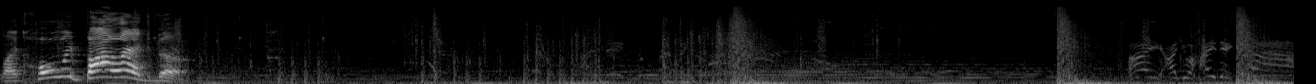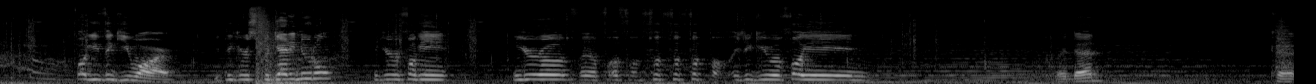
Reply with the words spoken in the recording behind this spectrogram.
Like holy balegda! Fuck you think you are? You think you're a spaghetti noodle? Think you're a fucking... You're a... think you're a fucking... They dead? Okay.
